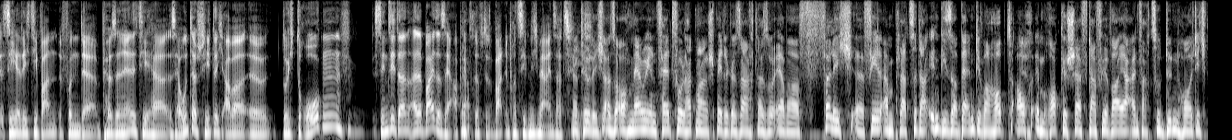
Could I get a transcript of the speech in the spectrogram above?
sicherlich, die waren von der Personality her sehr unterschiedlich, aber äh, durch Drogen sind sie dann alle beide sehr abgedriftet, ja. waren im Prinzip nicht mehr einsatzfähig. Natürlich, also auch Marion Faithful hat mal später gesagt, also er war völlig äh, fehl am Platze da in dieser Band überhaupt, auch ja. im Rockgeschäft, dafür war er einfach zu dünnhäutig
